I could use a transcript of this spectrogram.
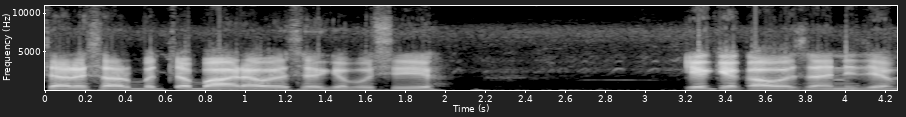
ચારે ચાર બચ્ચા બહાર આવે છે કે પછી એક એક આવે છે એની જેમ.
